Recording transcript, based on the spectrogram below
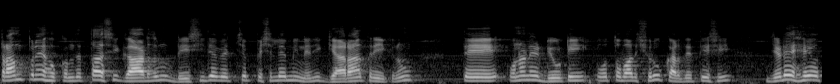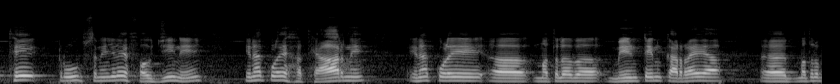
ਟਰੰਪ ਨੇ ਹੁਕਮ ਦਿੱਤਾ ਸੀ ਗਾਰਡਸ ਨੂੰ ਡੀਸੀ ਦੇ ਵਿੱਚ ਪਿਛਲੇ ਮਹੀਨੇ ਦੀ 11 ਤਰੀਕ ਨੂੰ, ਤੇ ਉਹਨਾਂ ਨੇ ਡਿਊਟੀ ਉਸ ਤੋਂ ਬਾਅਦ ਸ਼ੁਰੂ ਕਰ ਦਿੱਤੀ ਸੀ। ਜਿਹੜੇ ਇਹ ਉੱਥੇ ਟਰੂਪਸ ਨੇ, ਜਿਹੜੇ ਫੌਜੀ ਨੇ, ਇਹਨਾਂ ਕੋਲੇ ਹਥਿਆਰ ਨੇ, ਇਹਨਾਂ ਕੋਲੇ ਮਤਲਬ ਮੇਨਟੇਨ ਕਰ ਰਹੇ ਆ ਮਤਲਬ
